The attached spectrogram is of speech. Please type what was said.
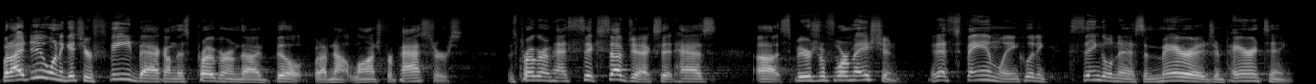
but I do want to get your feedback on this program that I've built, but I've not launched for pastors. This program has six subjects it has uh, spiritual formation, it has family, including singleness and marriage and parenting. It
